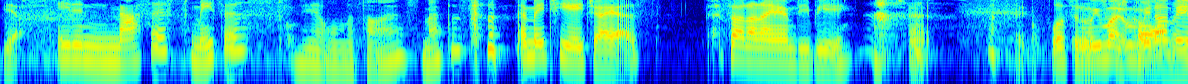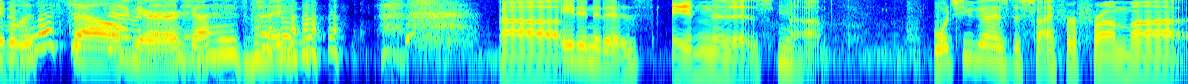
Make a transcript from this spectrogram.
Yeah, yes. Aiden Mathis? Mathis? Yeah, well, Matthias. Mathis? M A T H I S. I saw it on IMDb. Uh, Listen, we Let's might we call may not him be able to Let's spell here, him. guys, but Uh, Aiden it is. Aiden, it is. Yes. Uh, what you guys decipher from uh,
